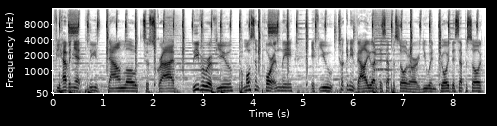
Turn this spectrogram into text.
If you haven't yet, please download, subscribe, leave a review. But most importantly, if you took any value out of this episode or you enjoyed this episode,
